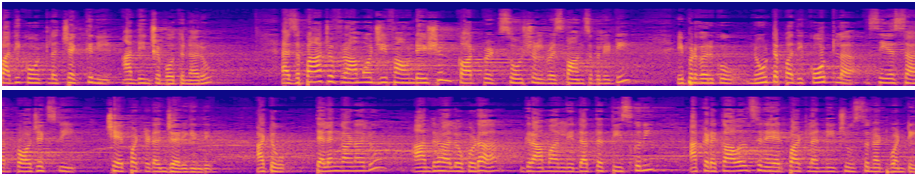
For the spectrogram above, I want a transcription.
పది కోట్ల చెక్ని అందించబోతున్నారు. As a part of Ramoji Foundation corporate social responsibility ఇప్పటి వరకు నూట పది కోట్ల సిఎస్ఆర్ ప్రాజెక్ట్స్ని చేపట్టడం జరిగింది. అటు తెలంగాణలో ఆంధ్రాలో కూడా గ్రామాల్ని దత్తత తీసుకుని అక్కడ కావాల్సిన ఏర్పాట్లన్నీ చూస్తున్నటువంటి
